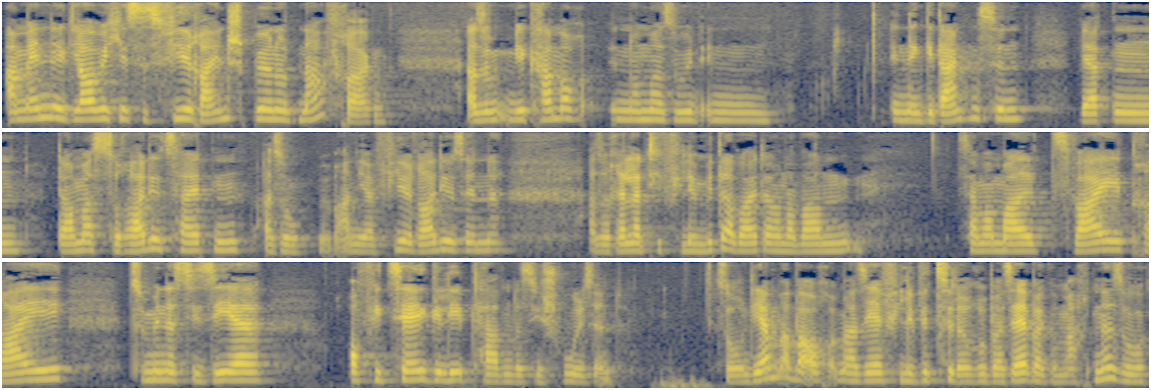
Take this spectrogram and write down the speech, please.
Am Ende, glaube ich, ist es viel reinspüren und nachfragen. Also mir kam auch nochmal so in, in den Gedankensinn, wir hatten damals zu Radiozeiten, also wir waren ja vier Radiosender, also relativ viele Mitarbeiter und da waren, sagen wir mal, zwei, drei, zumindest die sehr offiziell gelebt haben, dass sie schwul sind. So, und die haben aber auch immer sehr viele Witze darüber selber gemacht, ne, so,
